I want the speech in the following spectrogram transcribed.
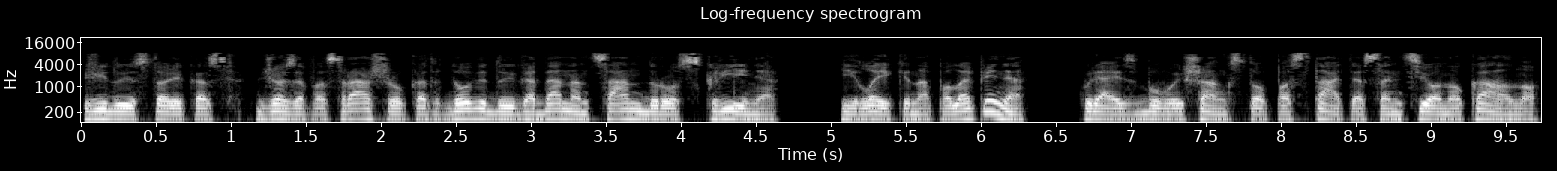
Žydų istorikas Josefas rašo, kad Dovydui gabenant sanduro skrynę į laikiną palapinę, kurią jis buvo iš anksto pastatęs ant Siono kalno,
